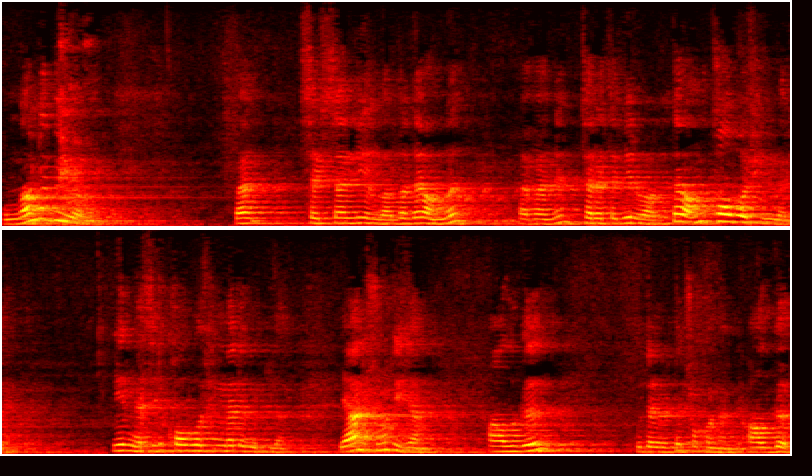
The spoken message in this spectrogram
Bunlarla büyüyorum. Ben 80'li yıllarda devamlı efendim TRT 1 vardı. Devamlı kovboy filmleri. Bir nesili kovboy filmleri büyüttüler. Yani şunu diyeceğim. Algı bu devirde çok önemli. Algı.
